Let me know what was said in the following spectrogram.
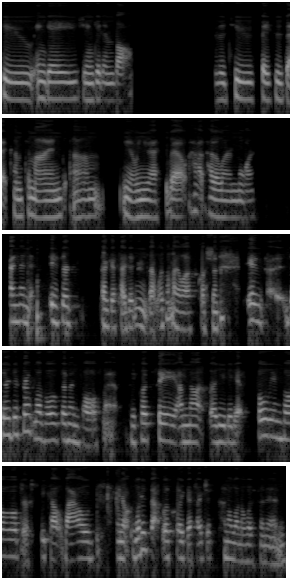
to engage and get involved. The two spaces that come to mind um, you know, when you ask about how, how to learn more. And then is there, I guess I didn't, that wasn't my last question. Is uh, there are different levels of involvement? Like let's say I'm not ready to get fully involved or speak out loud. You know, what does that look like if I just kind of want to listen in?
